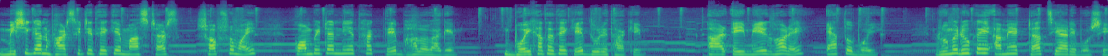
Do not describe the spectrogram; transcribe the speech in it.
মিশিগান ভার্সিটি থেকে মাস্টার্স সবসময় কম্পিউটার নিয়ে থাকতে ভালো লাগে। বই খাতা থেকে দূরে থাকি। আর এই মেয়ের ঘরে এত বই। রুমে ঢুকেই আমি একটা চেয়ারে বসি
